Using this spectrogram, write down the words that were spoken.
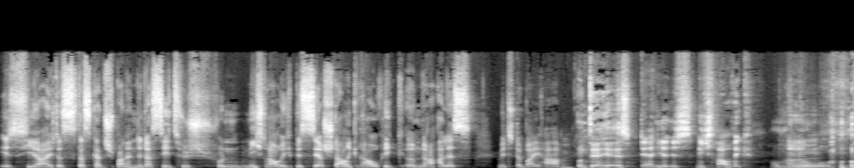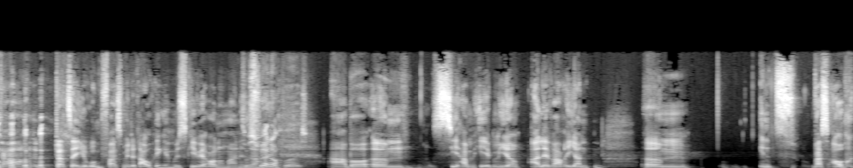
ist hier eigentlich das, das ganz Spannende, dass sie zwischen von nicht rauchig bis sehr stark rauchig ähm, da alles mit dabei haben. Und der hier ist? Der hier ist nicht rauchig. Oh, ähm, da äh, tatsächlich rumfasst mit rauchigem Whisky wäre auch nochmal eine das Sache. Das wäre doch was. Aber ähm, sie haben eben hier alle Varianten. Ähm, ins, was auch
